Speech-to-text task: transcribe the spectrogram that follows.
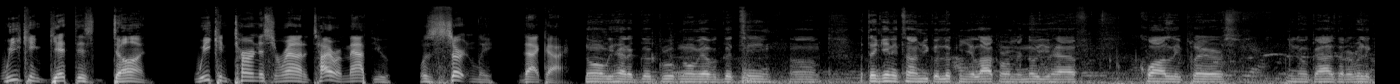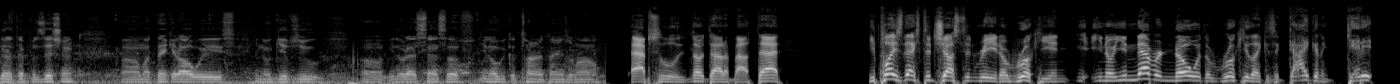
"We can get this done. We can turn this around." And Tyrann Mathieu was certainly that guy. Knowing we had a good group, knowing we have a good team, um, I think anytime you can look in your locker room and know you have quality players, you know, guys that are really good at their position, um, I think it always, you know, gives you, um, you know, that sense of, you know, we could turn things around. Absolutely, no doubt about that. He plays next to Justin Reid, a rookie, and you know you never know with a rookie. Like, is a guy going to get it?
